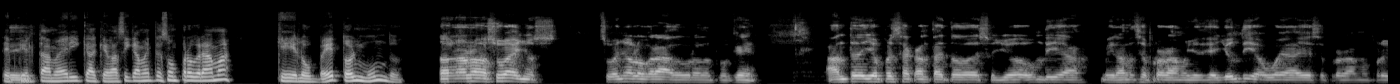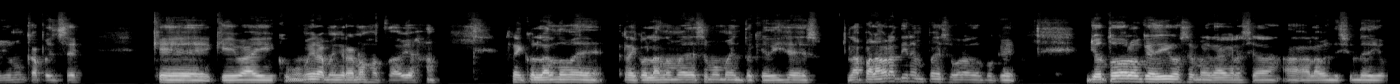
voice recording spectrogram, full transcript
Despierta América, que básicamente son programas que los ve todo el mundo. No, no, no, sueños, sueños logrados, brother, porque antes de yo empezar a cantar todo eso, yo un día mirando ese programa, yo dije, yo un día voy a ir a ese programa, pero yo nunca pensé que, que iba a ir, como mira, me engranojo todavía recordándome, recordándome de ese momento que dije eso. Las palabras tienen peso, brother, porque yo todo lo que digo se me da gracias a, la bendición de Dios.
